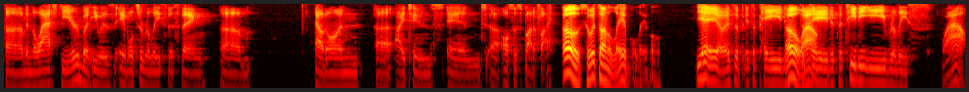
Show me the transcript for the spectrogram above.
um, in the last year, but he was able to release this thing. Um, out on uh, iTunes and uh, also Spotify. Oh, so it's on a label. Label. Yeah, yeah, it's a it's a paid. Oh, it's wow. a paid. It's a TDE release. Wow.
